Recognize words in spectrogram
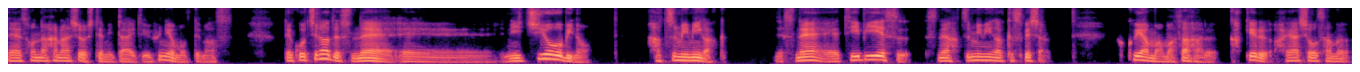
う、ね、そんな話をしてみたいというふうに思ってます。で、こちらですね、えー日曜日の初耳学ですね、えー TBS ですね、初耳学スペシャル。福山雅治×林修、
